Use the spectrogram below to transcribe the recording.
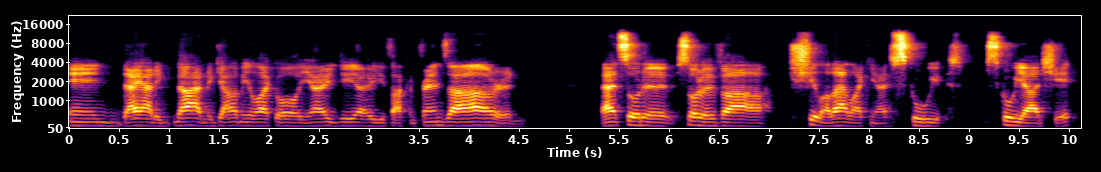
and they had a, they had to go at me like, oh, you know, do you know who your fucking friends are? And that sort of sort of uh, shit like that, like you know, school schoolyard shit.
